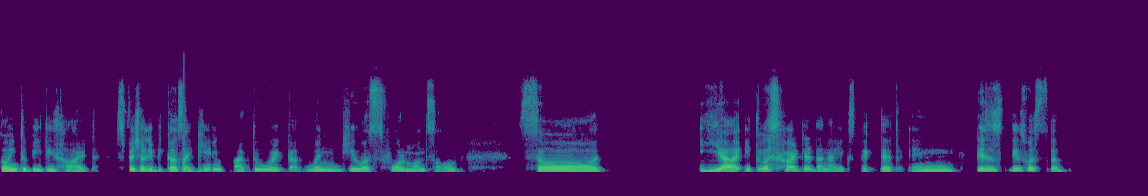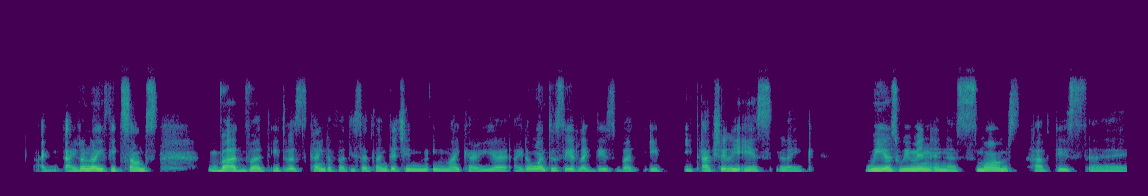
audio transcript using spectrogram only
going to be this hard, especially because mm-hmm. I came back to work when he was four months old. So yeah, it was harder than I expected. And this is this was a I, I don't know if it sounds bad, but it was kind of a disadvantage in, in my career. I don't want to see it like this, but it it actually is like we as women and as moms have this uh,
